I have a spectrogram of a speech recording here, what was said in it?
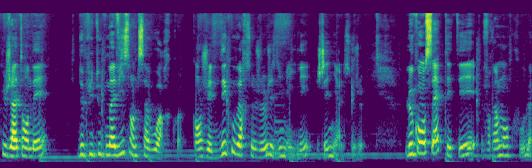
que j'attendais depuis toute ma vie sans le savoir. Quand j'ai découvert ce jeu, j'ai dit mais il est génial ce jeu. Le concept était vraiment cool.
